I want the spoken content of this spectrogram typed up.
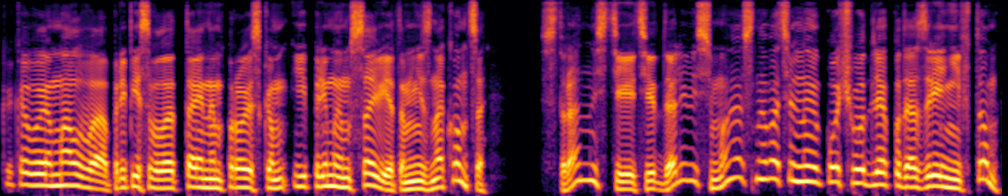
каковое молва приписывала тайным проискам и прямым советам незнакомца — Странности эти дали весьма основательную почву для подозрений в том,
